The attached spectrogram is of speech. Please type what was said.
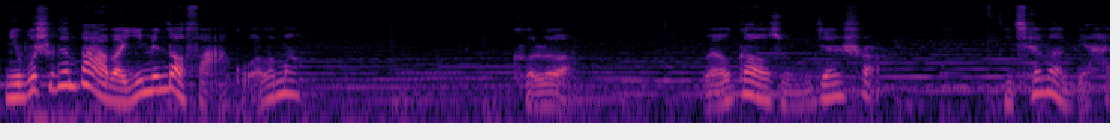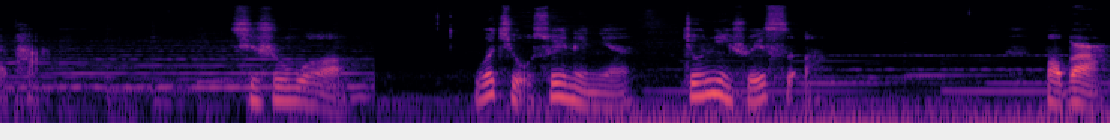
你不是跟爸爸移民到法国了吗？可乐，我要告诉你一件事儿，你千万别害怕。其实我，我九岁那年就溺水死了。宝贝儿，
